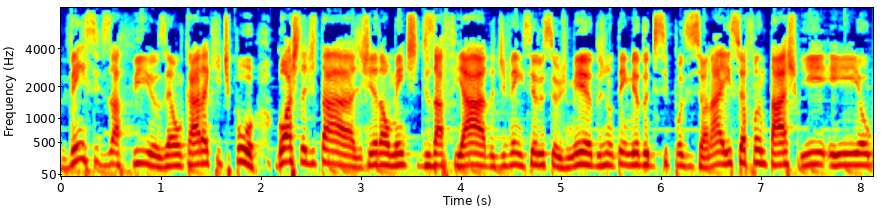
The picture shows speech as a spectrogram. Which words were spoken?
vence desafios, é um cara que, tipo, gosta de estar tá, geralmente desafiado, de vencer os seus medos, não tem medo de se posicionar, isso é fantástico. E, e eu,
